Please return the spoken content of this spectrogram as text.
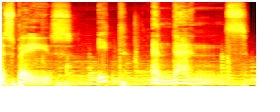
Space, Eat and Dance.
